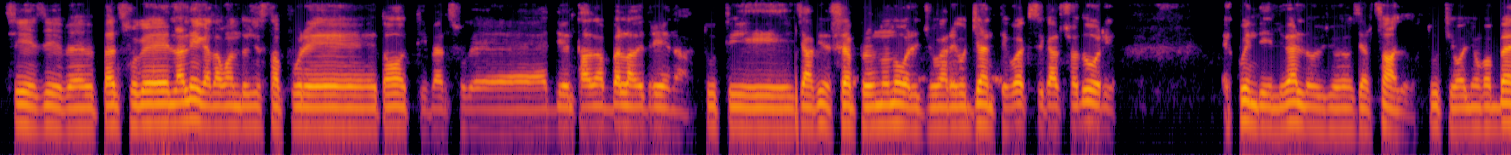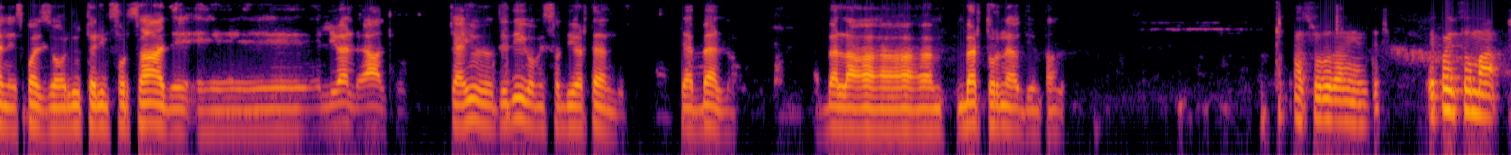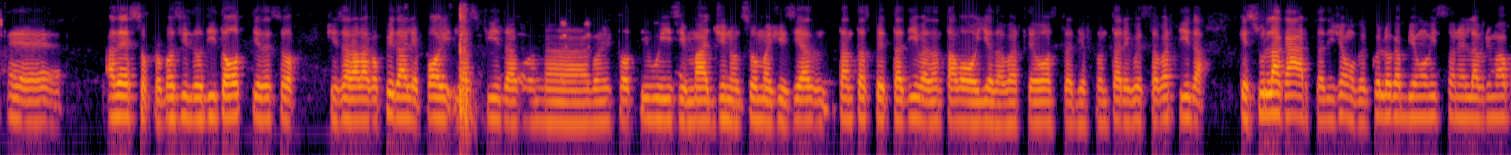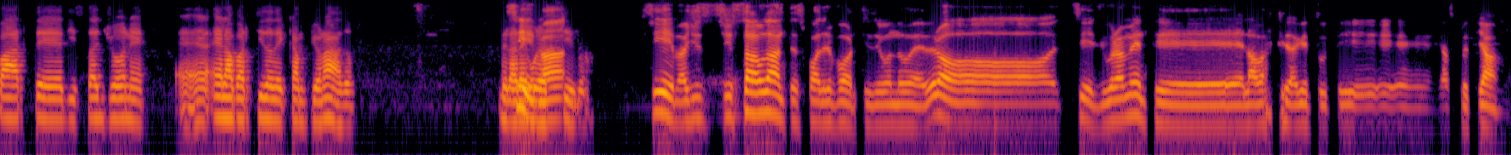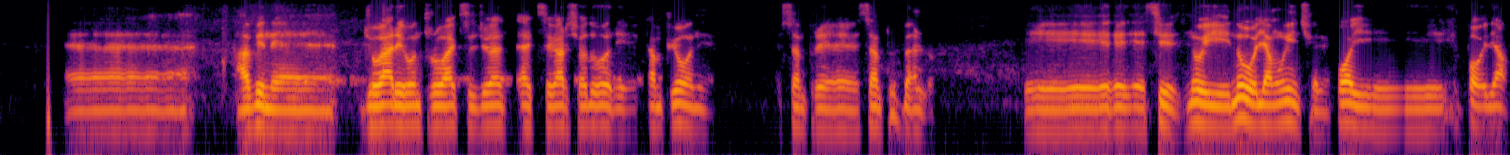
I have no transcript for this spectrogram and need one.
Sì, sì, penso che la Lega da quando ci sta pure Totti, penso che è diventata una bella vetrina. Tutti, cioè, è sempre un onore giocare con gente, con ex calciatori e quindi il livello si è alzato. Tutti vogliono fare bene, le squadre sono tutte rinforzate e il livello è alto. Cioè, io ti dico, mi sto divertendo, cioè, è bello, è bella, un bel torneo diventato. Assolutamente. E poi insomma, eh, adesso a proposito di Totti, adesso ci sarà la Coppa Italia e poi la sfida con, uh, con il Totti Wisi. Immagino insomma ci sia tanta aspettativa, tanta voglia da parte vostra di affrontare questa partita che sulla carta, diciamo, per quello che abbiamo visto nella prima parte di stagione, eh, è la partita del campionato. Della sì, ma, sì, ma ci, ci stanno tante squadre forti secondo me, però sì, sicuramente è la partita che tutti aspettiamo. Eh, alla fine giocare contro ex, ex calciatori, campioni, è sempre, sempre bello. E, e, sì, noi, noi vogliamo vincere, poi, poi vediamo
